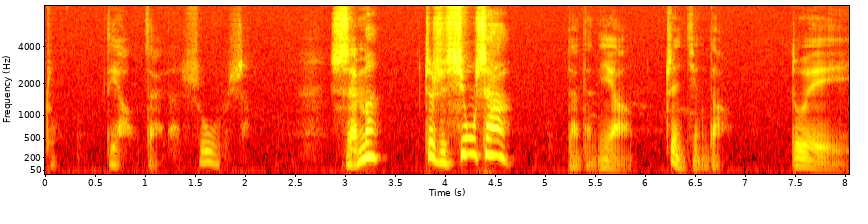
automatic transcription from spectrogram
住，吊在了树上。什么？这是凶杀，达达尼昂震惊道：“对，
